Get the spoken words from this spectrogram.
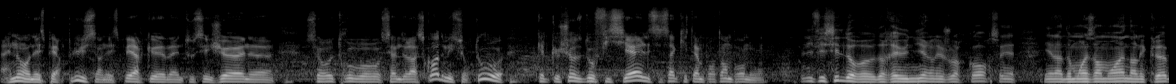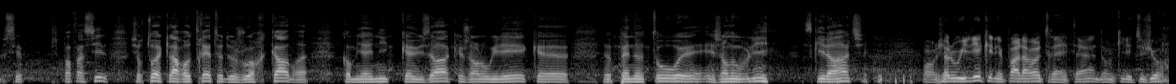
Ah non, on espère plus. On espère que ben, tous ces jeunes euh, se retrouvent au sein de la squad, mais surtout quelque chose d'officiel. C'est ça qui est important pour nous. C'est difficile de, réunir les joueurs corse. Il y en a de moins en moins dans les clubs. C'est pas facile, surtout avec la retraite de joueurs cadres comme Yannick Cahuzac, Jean-Louis Lé, euh, Peneto et j'en oublie. Skilach. Bon, Jean-Louis qui n'est pas à la retraite, hein, donc il est toujours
